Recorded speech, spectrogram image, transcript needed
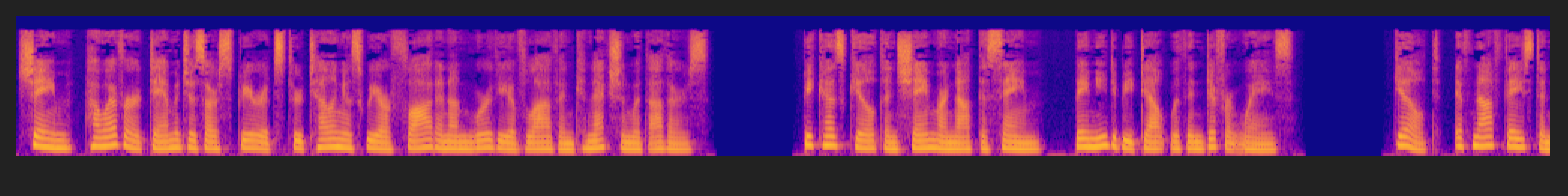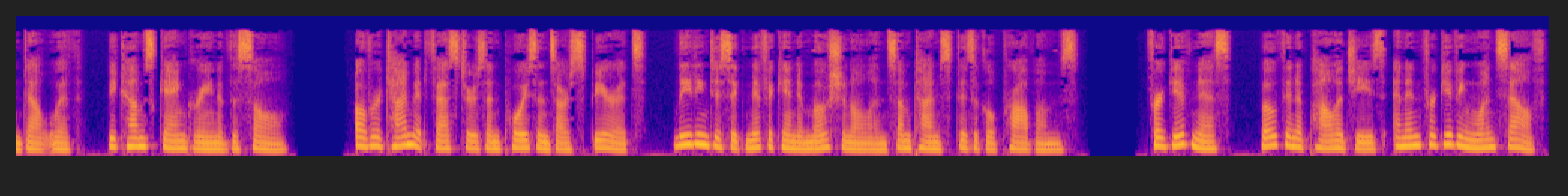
Shame, however, damages our spirits through telling us we are flawed and unworthy of love and connection with others. Because guilt and shame are not the same, they need to be dealt with in different ways. Guilt, if not faced and dealt with, becomes gangrene of the soul. Over time, it festers and poisons our spirits, leading to significant emotional and sometimes physical problems. Forgiveness, both in apologies and in forgiving oneself,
